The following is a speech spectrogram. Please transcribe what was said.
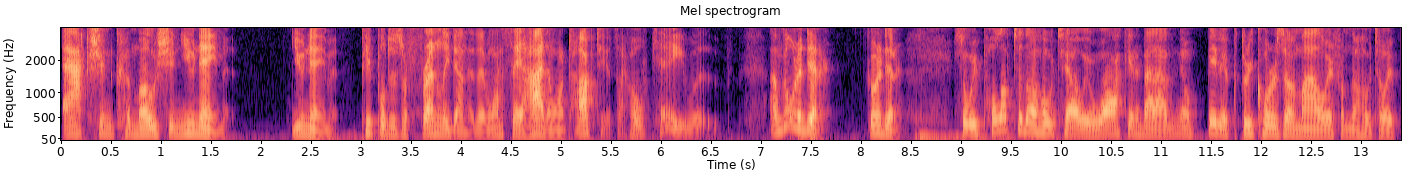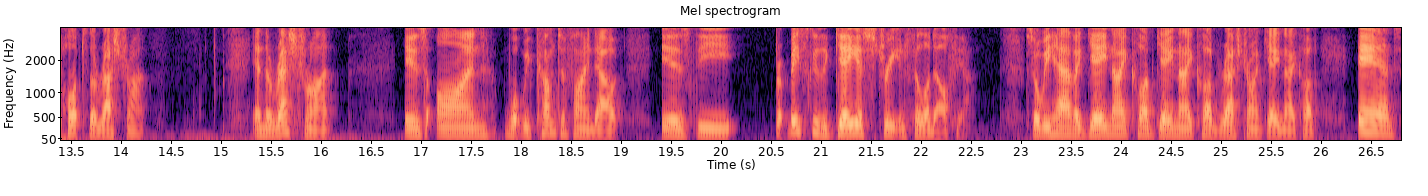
action, commotion. You name it. You name it. People just are friendly down there. They want to say hi. They want to talk to you. It's like okay, I'm going to dinner. Going to dinner. So we pull up to the hotel. We are walking about a, you know maybe three quarters of a mile away from the hotel. We pull up to the restaurant, and the restaurant is on what we come to find out is the basically the gayest street in Philadelphia. So we have a gay nightclub, gay nightclub, restaurant, gay nightclub, and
